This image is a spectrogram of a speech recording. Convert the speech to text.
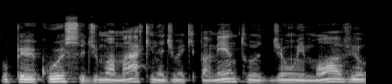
o percurso de uma máquina, de um equipamento, de um imóvel,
